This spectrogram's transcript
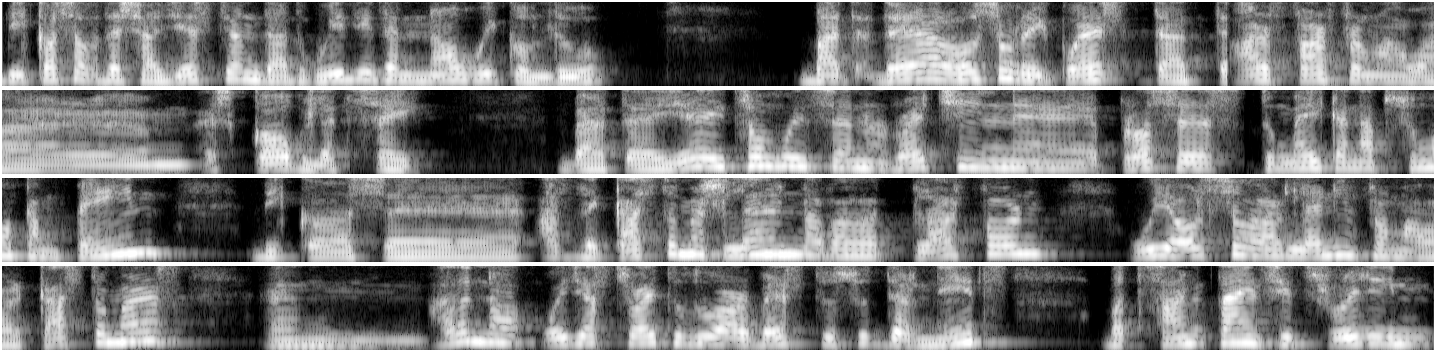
because of the suggestion that we didn't know we could do. But there are also requests that are far from our um, scope, let's say. But uh, yeah, it's always an enriching uh, process to make an AppSumo campaign because uh, as the customers learn about platform, we also are learning from our customers. And I don't know, we just try to do our best to suit their needs, but sometimes it's really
